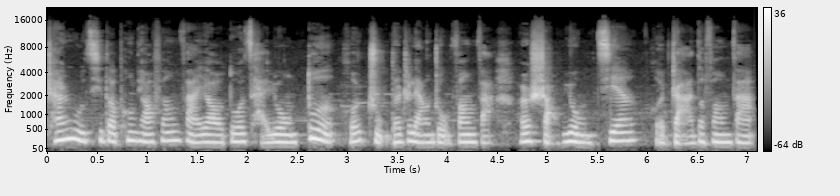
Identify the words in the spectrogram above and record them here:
产乳期的烹调方法要多采用炖和煮的这两种方法，而少用煎和炸的方法。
